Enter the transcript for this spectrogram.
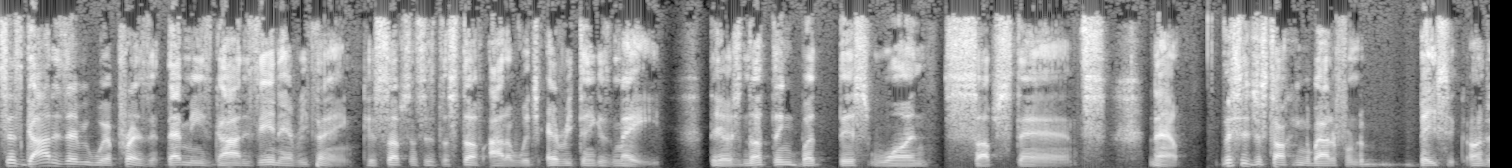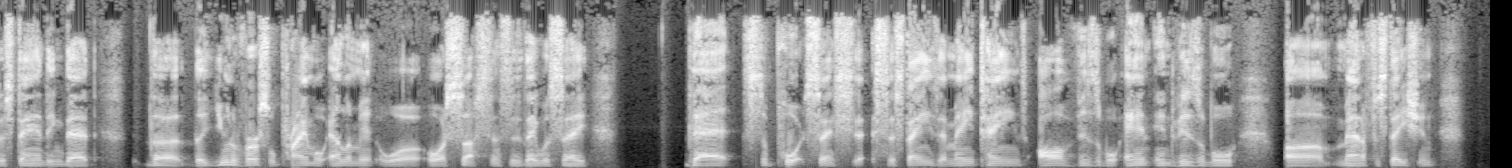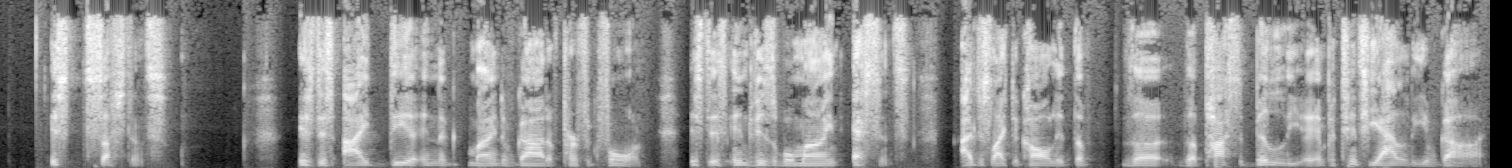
Since God is everywhere present, that means God is in everything. His substance is the stuff out of which everything is made. There is nothing but this one substance. Now, this is just talking about it from the basic understanding that the the universal primal element or or substance, as they would say, that supports, sustains, and maintains all visible and invisible um, manifestation is substance. Is this idea in the mind of God of perfect form? Is this invisible mind essence? I just like to call it the the the possibility and potentiality of God.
